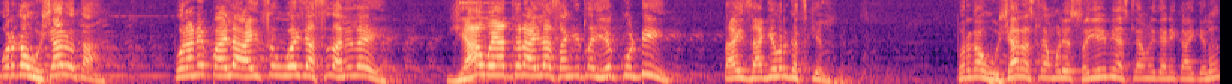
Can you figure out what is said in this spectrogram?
पोरगा हुशार होता. पोराने पाहिलं आईचं वय जास्त झालेलं आहे. ह्या वयात जर आईला सांगितलं एक कोटी तर आई जागेवर गचकेल. पोरगा हुशार असल्यामुळे संयमी असल्यामुळे त्याने काय केलं?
